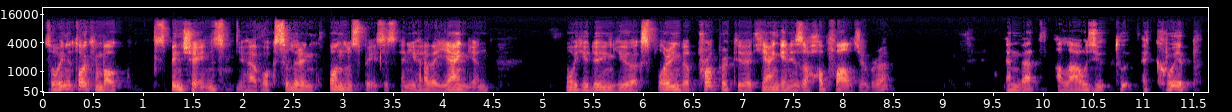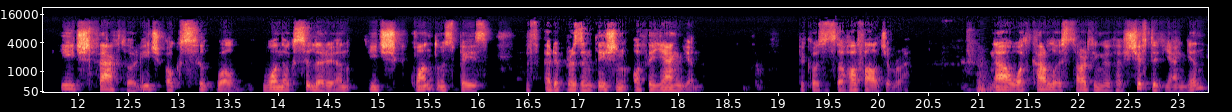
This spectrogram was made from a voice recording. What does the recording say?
so when you're talking about spin chains, you have auxiliary and quantum spaces, and you have a Yangian. What you're doing, you're exploring the property that Yangian is a Hopf algebra, and that allows you to equip each factor, each auxil- well, one auxiliary and each quantum space with a representation of a Yangian, because it's a Hopf algebra. Now, what Carlo is starting with a shifted Yangian.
